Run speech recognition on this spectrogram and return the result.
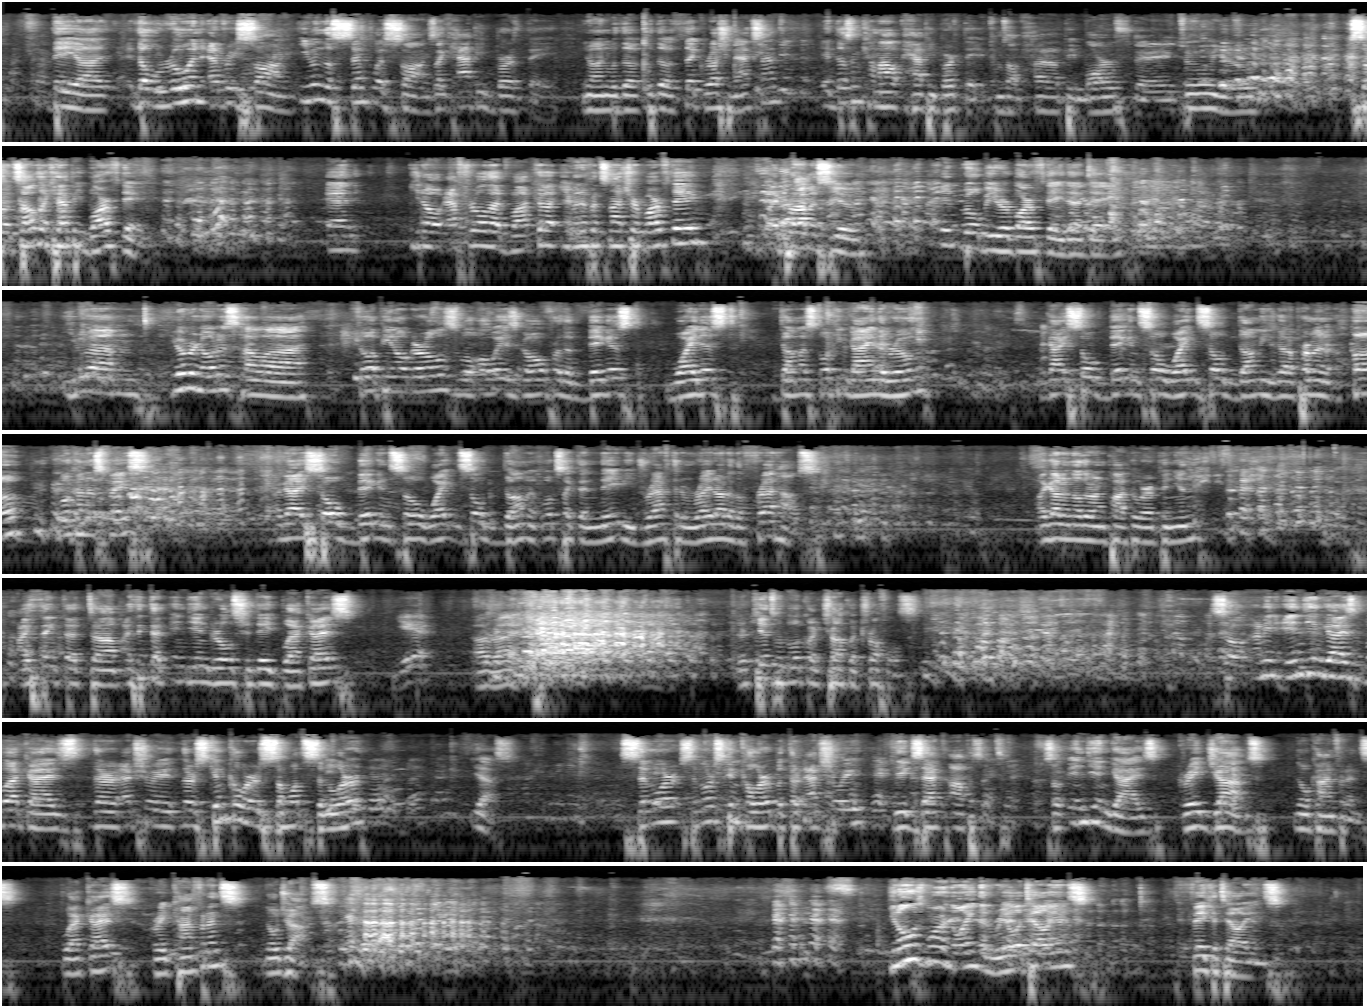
they uh, they'll ruin every song, even the simplest songs like "Happy Birthday." You know, and with the with the thick Russian accent, it doesn't come out "Happy Birthday." It comes out "Happy Birthday to you." So it sounds like "Happy Birthday." And you know, after all that vodka, even if it's not your birthday, I promise you, it will be your birthday that day. You um, you ever notice how uh, Filipino girls will always go for the biggest, whitest, dumbest looking guy in the room? Guy's so big and so white and so dumb, he's got a permanent huh look on his face. A guy so big and so white and so dumb, it looks like the Navy drafted him right out of the frat house. I got another unpopular opinion. I think that um, I think that Indian girls should date black guys. Yeah. All right. Their kids would look like chocolate truffles. I mean, Indian guys and black guys, they're actually, their skin color is somewhat similar. Yes. Similar, similar skin color, but they're actually the exact opposite. So, Indian guys, great jobs, no confidence. Black guys, great confidence, no jobs. You know who's more annoying than real Italians? Fake Italians.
